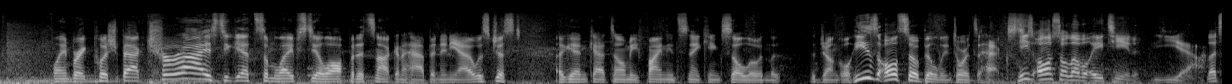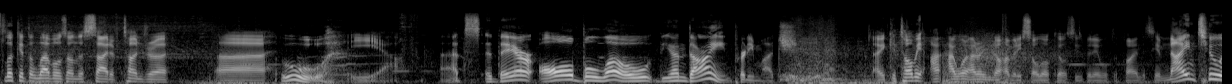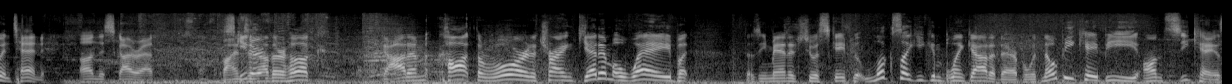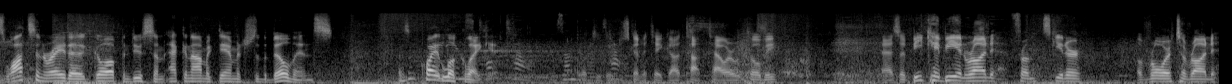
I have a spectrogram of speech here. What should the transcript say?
Flamebreak pushback tries to get some lifesteal off, but it's not going to happen. And yeah, it was just, again, Kataomi finding Sneyking solo in the, the jungle. He's also building towards a Hex. He's also level 18. yeah. Let's look at the levels on the side of Tundra. Uh, Ooh, yeah. that's they are all below the Undying, pretty much. I mean, Kataomi, I, I, I don't even know how many solo kills he's been able to find this game. 9, 2, and 10 on this Skywrath. Finds Skiter. another hook. Got him. Caught the roar to try and get him away, but does he manage to escape? It looks like he can blink out of there, but with no BKB on CK, is Watson ready to go up and do some economic damage to the buildings? Doesn't quite look like it. Top tower is under They're just going to take out top tower with Tobi. As a BKB and run from Skiter. A roar to run.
